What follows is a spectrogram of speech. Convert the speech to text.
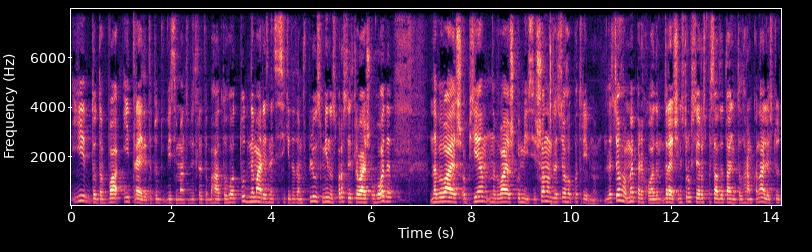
і додава, і трейдити. Тут 8 мене тут відкрити багато угод. Тут немає різниці, скільки ти там в плюс, мінус, просто відкриваєш угоди. Набиваєш об'єм, набиваєш комісії. Що нам для цього потрібно? Для цього ми переходимо. До речі, інструкцію я розписав детально в телеграм-каналі, ось тут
